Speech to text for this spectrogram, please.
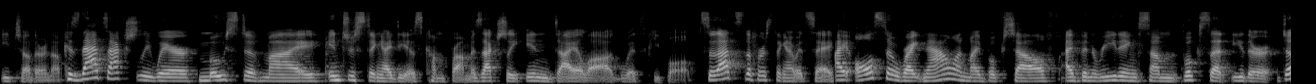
each other enough. Because that's actually where most of my interesting ideas come from, is actually in dialogue with people. So that's the first thing I would say. I also, right now on my bookshelf, I've been reading some books that either just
